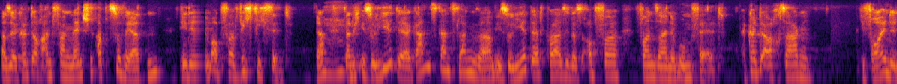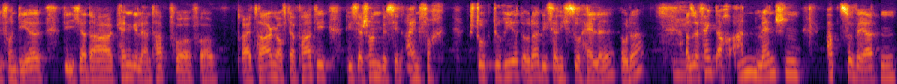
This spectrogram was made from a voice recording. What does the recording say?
Also er könnte auch anfangen, Menschen abzuwerten, die dem Opfer wichtig sind. Ja? Mhm. Dadurch isoliert er ganz, ganz langsam, isoliert er quasi das Opfer von seinem Umfeld. Er könnte auch sagen, die Freundin von dir, die ich ja da kennengelernt habe vor, vor drei Tagen auf der Party, die ist ja schon ein bisschen einfach strukturiert, oder? Die ist ja nicht so helle, oder? Mhm. Also er fängt auch an, Menschen abzuwerten,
